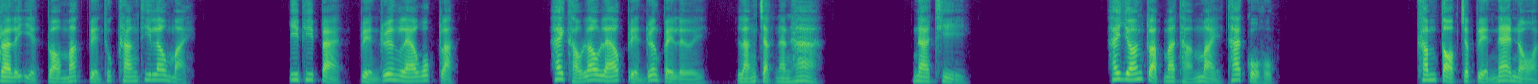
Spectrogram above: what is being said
รายละเอียดปลอมมักเปลี่ยนทุกครั้งที่เล่าใหม่ EP 8 เปลี่ยนเรื่องแล้ววกกลับ ให้เขาเล่าแล้วเปลี่ยนเรื่องไปเลย หลังจากนั้น 5 นาที ให้ย้อนกลับมาถามใหม่ถ้าโกหกคำตอบจะเปลี่ยนแน่นอน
